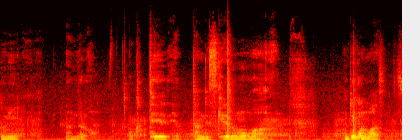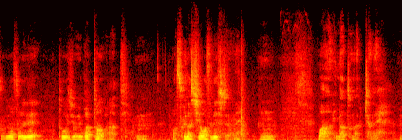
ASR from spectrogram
当になんだろう。ってやったんですけれどもまあ本当にでもまあそれはそれで当時は良かったのかなっていう、うん。まあ、それが幸せでしたよね。うん。まあ今となっちゃね、うん、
